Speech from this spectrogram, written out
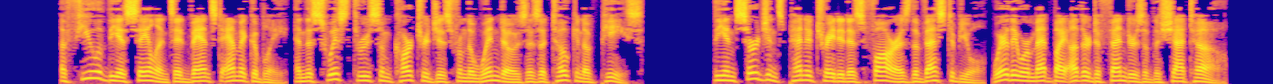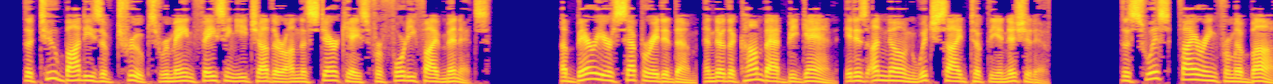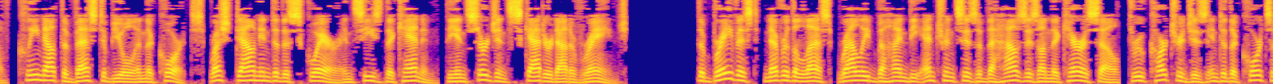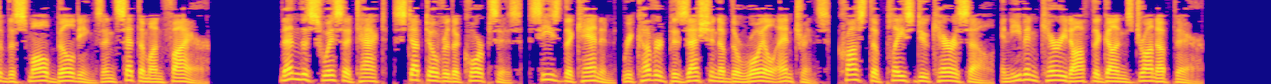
A few of the assailants advanced amicably, and the Swiss threw some cartridges from the windows as a token of peace. The insurgents penetrated as far as the vestibule, where they were met by other defenders of the chateau. The two bodies of troops remained facing each other on the staircase for 45 minutes. A barrier separated them, and there the combat began, it is unknown which side took the initiative. The Swiss, firing from above, cleaned out the vestibule and the courts, rushed down into the square and seized the cannon, the insurgents scattered out of range. The bravest, nevertheless, rallied behind the entrances of the houses on the Carrousel, threw cartridges into the courts of the small buildings and set them on fire. Then the Swiss attacked, stepped over the corpses, seized the cannon, recovered possession of the royal entrance, crossed the Place du Carrousel, and even carried off the guns drawn up there.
